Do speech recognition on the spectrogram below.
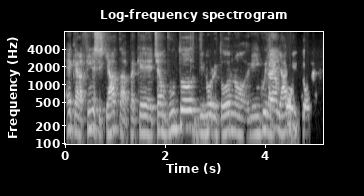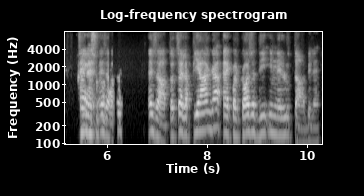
è che alla fine si schiatta perché c'è un punto di non ritorno in cui la piaga eh, esatto, esatto, cioè la piaga è qualcosa di ineluttabile.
